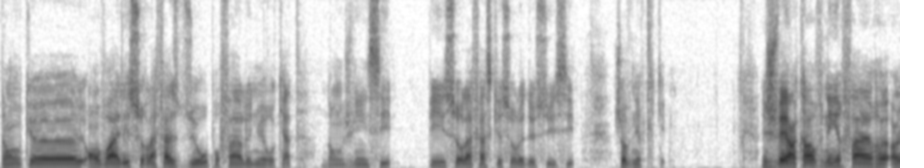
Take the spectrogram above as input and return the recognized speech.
Donc, on va aller sur la face du haut pour faire le numéro 4. Donc, je viens ici, puis sur la face qui est sur le dessus ici, je vais venir cliquer. Je vais encore venir faire euh,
